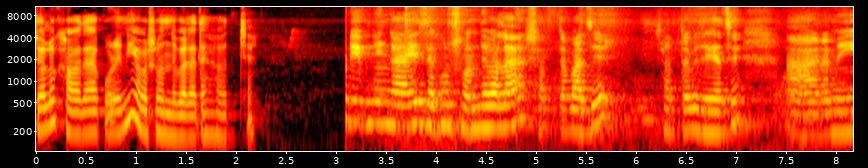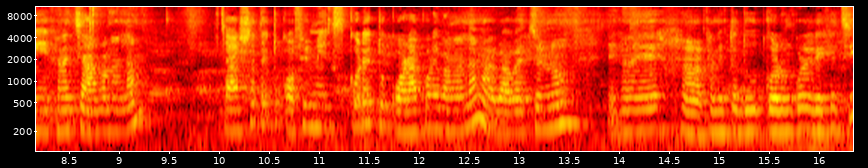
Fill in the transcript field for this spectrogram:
চলো খাওয়া দাওয়া করে নিই, আবার সন্ধেবেলা দেখা হচ্ছে। গুড ইভিনিং গাইজ এখন সন্ধেবেলা সাতটা বাজে, সাতটা বেজে গেছে। আর আমি এখানে চা বানালাম। চার সাথে একটু কফি মিক্স করে, একটু কড়া করে বানালাম। আর বাবার জন্য এখানে খানিকটা দুধ গরম করে রেখেছি।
